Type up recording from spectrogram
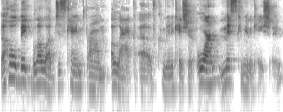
the whole big blow up just came from a lack of communication or miscommunication.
